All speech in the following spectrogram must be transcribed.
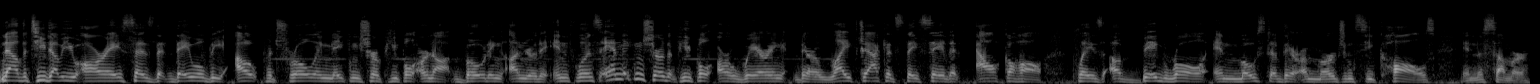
Now, the TWRA says that they will be out patrolling, making sure people are not boating under the influence and making sure that people are wearing their life jackets. They say that alcohol plays a big role in most of their emergency calls in the summer.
